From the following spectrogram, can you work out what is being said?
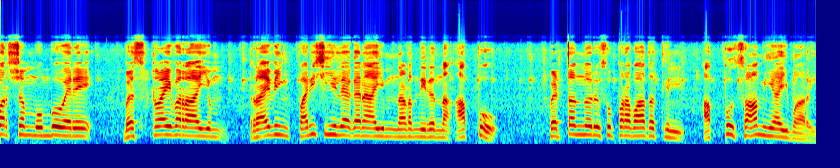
വർഷം മുമ്പ് വരെ ബസ് ഡ്രൈവറായും ഡ്രൈവിംഗ് പരിശീലകനായും നടന്നിരുന്ന അപ്പു പെട്ടെന്നൊരു സുപ്രഭാതത്തിൽ അപ്പുസ്വാമിയായി മാറി.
